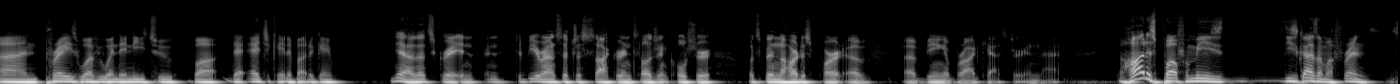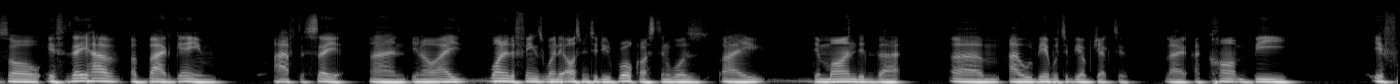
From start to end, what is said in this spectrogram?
and praiseworthy when they need to. But they're educated about the game. Yeah, that's great. And and to be around such a soccer intelligent culture, what's been the hardest part of of being a broadcaster in that? The hardest part for me is these guys are my friends. So if they have a bad game, I have to say it. And you know, I one of the things when they asked me to do broadcasting was I demanded that um, I would be able to be objective. Like I can't be if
